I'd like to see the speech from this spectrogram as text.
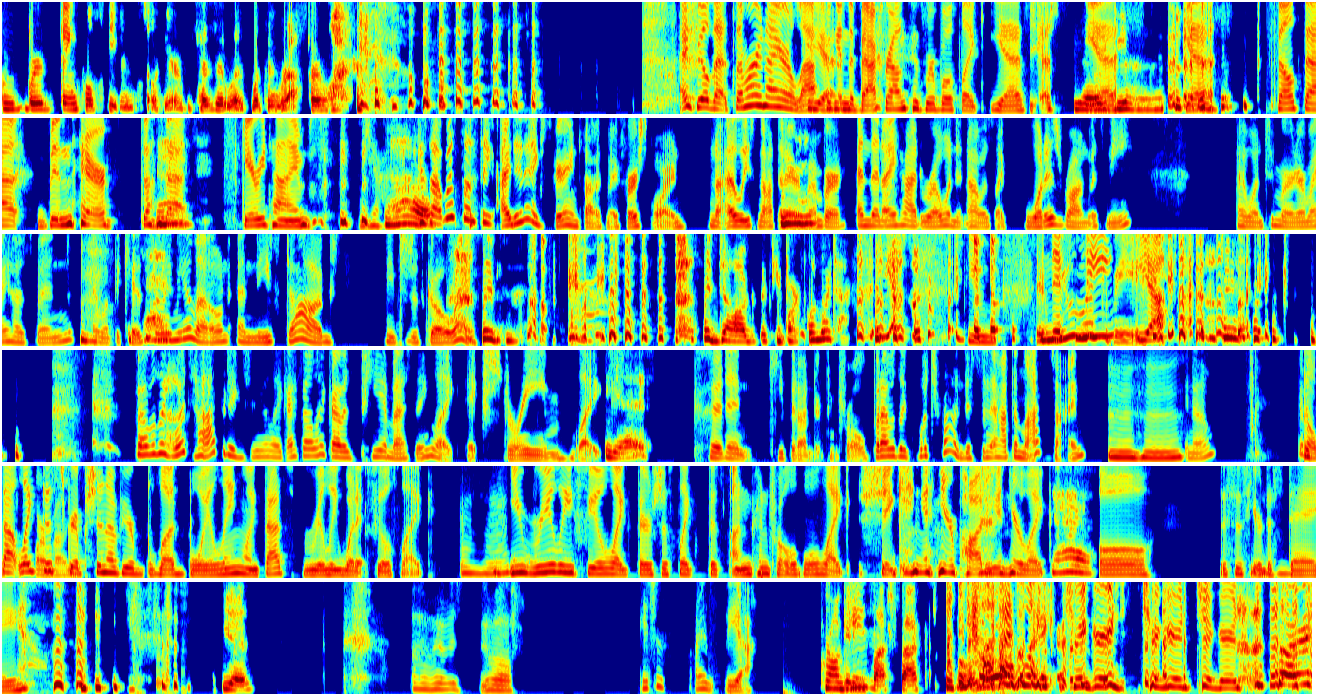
We're thankful Steven's still here because it was looking rough for a while. I feel that Summer and I are laughing in the background because we're both like, yes, Yes. Yes. yeah. yes, felt that, been there. done that. Scary times. Yeah. Yeah. Because that was something I didn't experience that with my firstborn. Not, at least not that I Mhm. remember. And then I had Rowan and I was like, what is wrong with me? I want to murder my husband. I want the kids to leave me alone. And these dogs need to just go away. the, the dogs, if you bark one more time. yes. Like, You sniff you me. me. Yeah. Yes, like- but I was like, what's happening to me? Like, I felt like I was PMSing, like extreme, like yes. couldn't keep it under control. But I was like, what's wrong? This didn't happen last time, Mm-hmm. you know? You But know, that like hormones. description of your blood boiling, like that's really what it feels like. Mhm. You really feel like there's just like this uncontrollable like shaking in your body, and you're like, Yeah. oh, this is here to Mhm. stay. Yes. oh, it was, oh. It just, I, yeah. We're all getting You- flashbacks. I'm like triggered, triggered, triggered. Sorry.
